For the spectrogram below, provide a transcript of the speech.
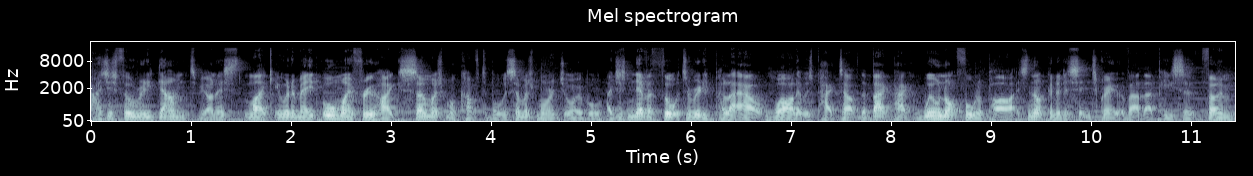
I just feel really dumb, to be honest. Like it would have made all my through hikes so much more comfortable, so much more enjoyable. I just never thought to really pull it out while it was packed up. The backpack will not fall apart. It's not gonna disintegrate without that piece of foam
